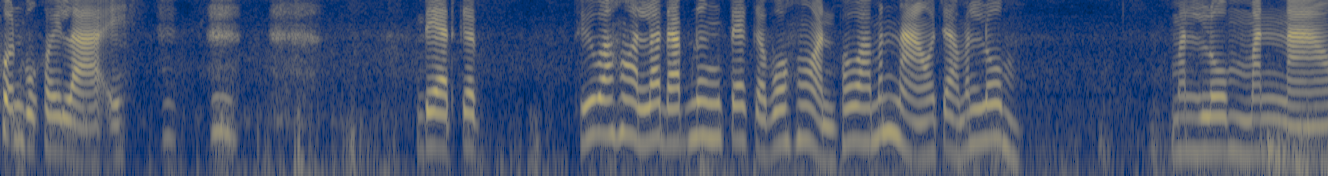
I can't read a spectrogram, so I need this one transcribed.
คนบ่คอยหลาย แดดก็ถือว่าห้อนระดับหนึ่งแต่กับว่าห้อน เพราะว่ามันหนาวจ้ะมันลม มันลมมันหนาว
